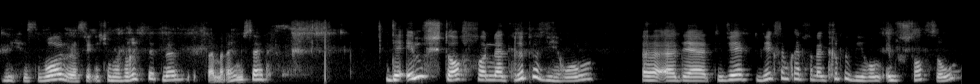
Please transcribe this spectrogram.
nicht wissen wollen, oder es wird nicht drüber berichtet, ne? sei mal dahingestellt der Impfstoff von der Grippewährung, äh, äh, der, die Wirksamkeit von der Grippewährung, Impfstoff so,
